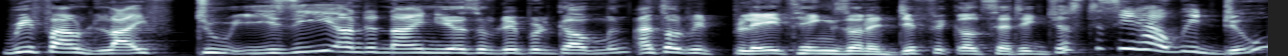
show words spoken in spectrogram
We found life too easy under nine years of Liberal government and thought we'd play things on a difficult setting just to see how we do?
